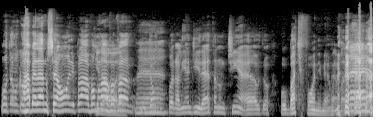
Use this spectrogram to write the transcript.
Voltamos com o Rabelé não sei aonde, pra, vamos Que lá, vamos lá. Então, por a linha direta não tinha, era o, o bate-fone mesmo. né? É,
